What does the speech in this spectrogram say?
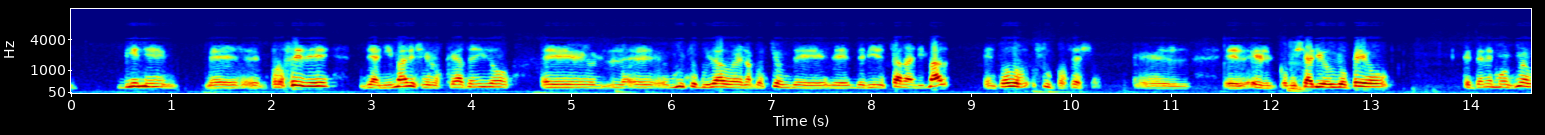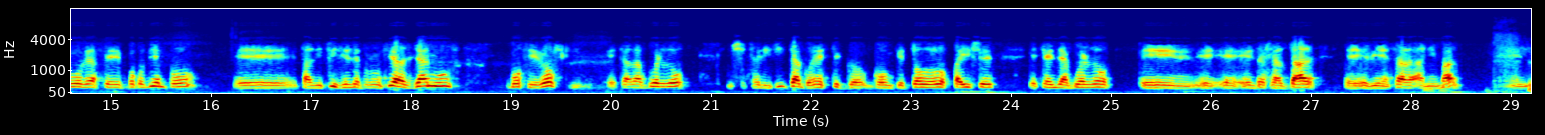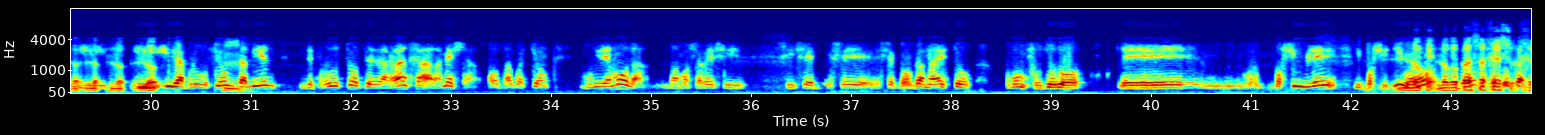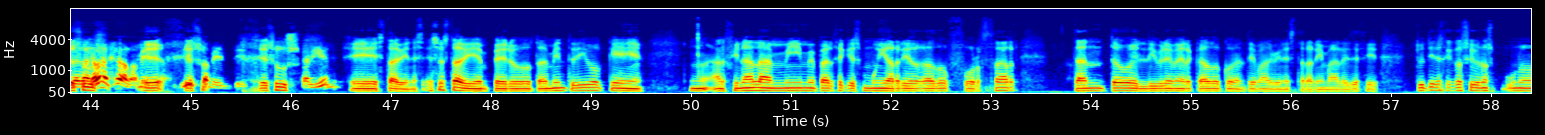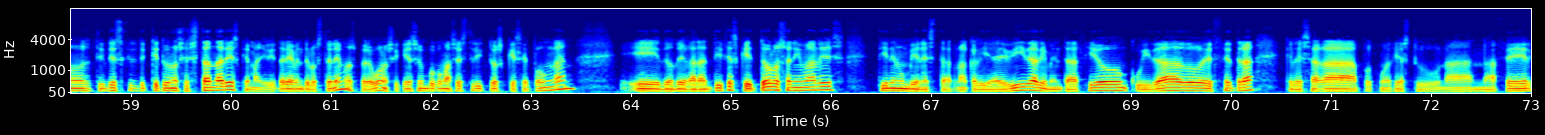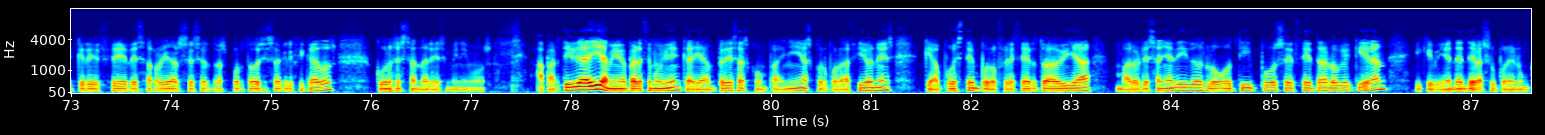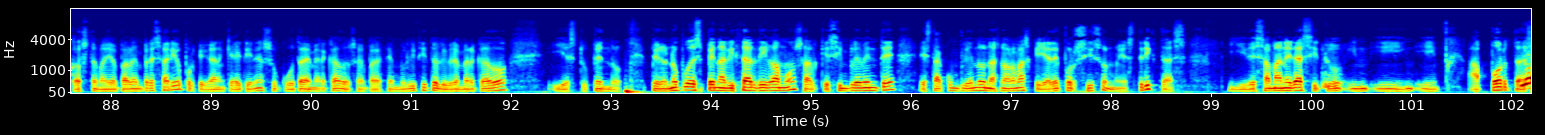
viene, eh, procede de animales en los que ha tenido eh, eh, mucho cuidado en la cuestión de, bienestar animal en todo su proceso. El, comisario europeo que tenemos nuevo de hace poco tiempo, eh, tan difícil de pronunciar, Janusz Wojciechowski, está de acuerdo y se felicita con este con, que todos los países estén de acuerdo en, resaltar el bienestar animal y, la producción mm. también de productos de la granja a la mesa, otra cuestión muy de moda. Vamos a ver si, si se, se, se programa esto como un futuro eh, posible y positivo. Lo que, lo que pasa, Jesús, eh, Jesús, Jesús, ¿está bien? Eh, está bien, eso está bien, pero también te digo que mm, al final a mí me parece que es muy arriesgado forzar tanto el libre mercado con el tema del bienestar animal. Es decir, tú tienes que conseguir unos, unos tienes que, que unos estándares que mayoritariamente los tenemos pero bueno si quieres ser un poco más estrictos que se pongan eh, donde garantices que todos los animales tienen un bienestar una calidad de vida alimentación cuidado etcétera que les haga pues como decías tú nacer crecer desarrollarse ser transportados y sacrificados con unos estándares mínimos. A partir de ahí a mí me parece muy bien que haya empresas compañías corporaciones que apuesten por ofrecer todavía valores añadidos logotipos etcétera lo que quieran y que evidentemente va suponer un coste mayor para el empresario porque vean que ahí tienen su cuota de mercado. Eso me parece muy lícito, libre mercado y estupendo. Pero no puedes penalizar, digamos, al que simplemente está cumpliendo unas normas que ya de por sí son muy estrictas. Y de esa manera, si tú aportas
